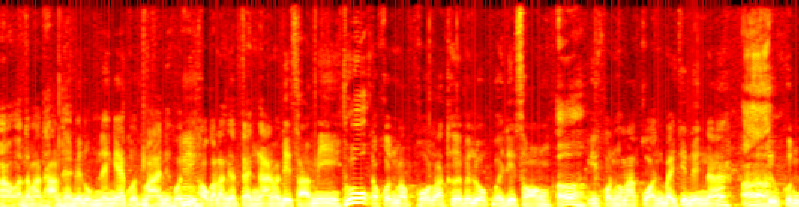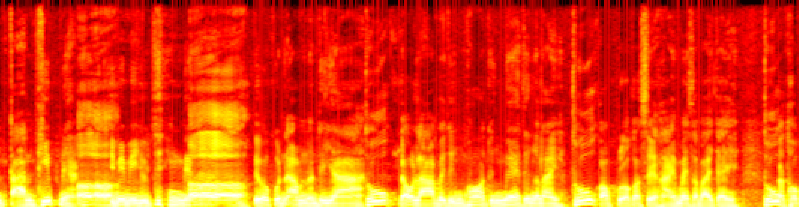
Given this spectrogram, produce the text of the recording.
อ้าวอาตมาถามแทนพี่หนุ่มในแง่กฎหมายเนี่ยพอดีเขากำลังจะแต่งงานไว้ที่สามีถูกแล้วคนมาโพสต์ว่าเธอเป็นโรคใบที่สองเออมีคนเข้ามาก่อนใบที่หนึ่งนะอ่าคือคุณตาลทิพย์เนี่ยเออเออ ที่ไม่มีอยู่จริงเนี่ยนะเออเออหรือว่าคุณอ้ำนันทิยาถูกแล้วลามไปถึงพ่อถึงแม่ถึงอะไรถูกครอบครัวก็เสียหายไม่สบายใจถูก กระทบ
